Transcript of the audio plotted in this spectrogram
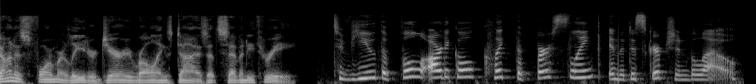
Ghana's former leader Jerry Rawlings dies at 73. To view the full article, click the first link in the description below.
